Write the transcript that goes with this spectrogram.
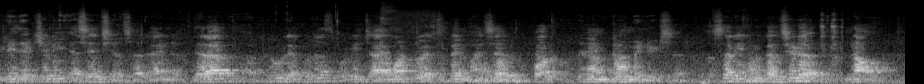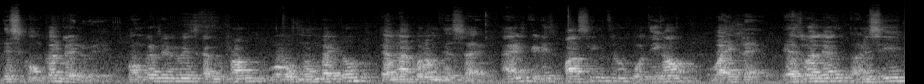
It is actually essential, sir, and there are a few lacunas which I want to explain myself for in two minutes, sir. Sir, if you consider now this Konkan Railway, Konkan Railway is coming from Mumbai to Ernakulam this side, and it is passing through Kotigaon Wildlife as well as Ansi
